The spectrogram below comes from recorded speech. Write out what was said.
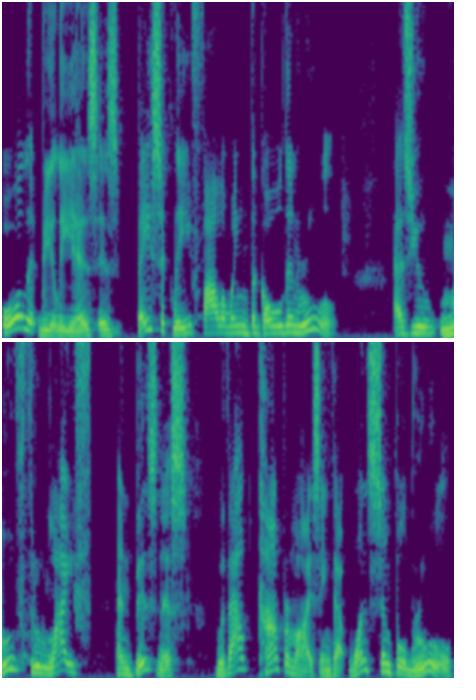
all it really is, is basically following the golden rule. As you move through life and business without compromising that one simple rule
